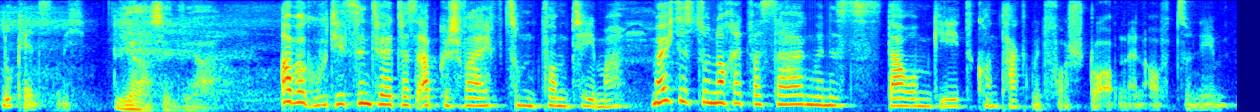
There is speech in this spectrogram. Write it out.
Du kennst mich. Ja, sind wir. Aber gut, jetzt sind wir etwas abgeschweift zum, vom Thema. Möchtest du noch etwas sagen, wenn es darum geht, Kontakt mit Verstorbenen aufzunehmen?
